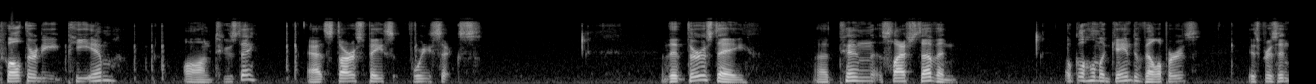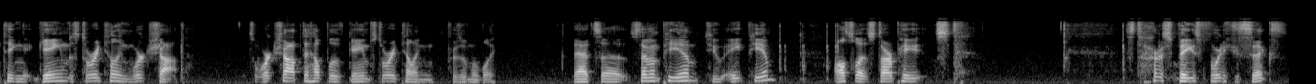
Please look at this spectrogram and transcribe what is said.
12:30 p.m. on Tuesday at Starspace 46. And then Thursday, uh, 10 slash 7, Oklahoma Game Developers is presenting Game Storytelling Workshop. It's a workshop to help with game storytelling, presumably. That's uh, 7 p.m. to 8 p.m. Also at Starspace Starspace 46.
